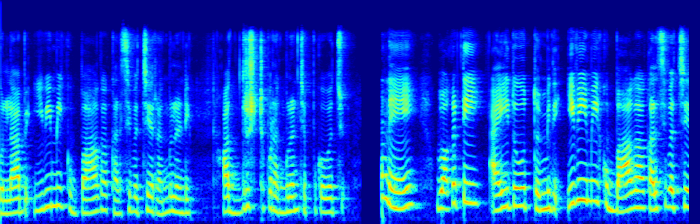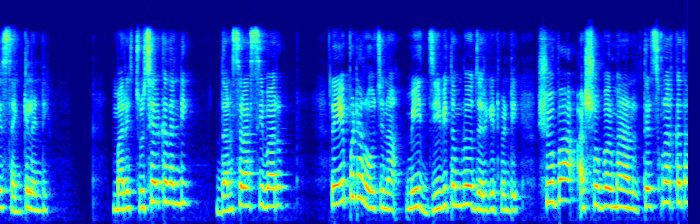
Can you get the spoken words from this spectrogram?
గులాబీ ఇవి మీకు బాగా కలిసి వచ్చే రంగులండి. అదృష్టపు రంగులని చెప్పుకోవచ్చు. అలానే ఒకటి ఐదు తొమ్మిది ఇవి మీకు బాగా కలిసి వచ్చే సంఖ్యలండి. మరి చూశారు కదండి ధనుసు రాశి వారు? రేపటి రోజున మీ జీవితంలో జరిగేటువంటి శుభ అశుభమానాలు తెలుసుకున్నారు కదా?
